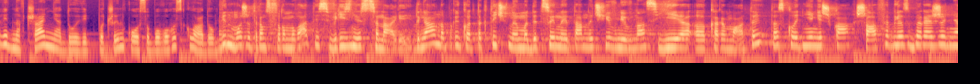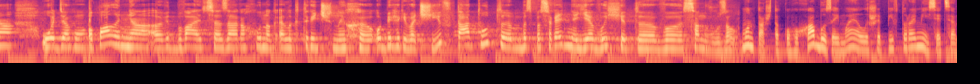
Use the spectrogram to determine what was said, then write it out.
від навчання до відпочинку особового складу. Він може трансформуватись в різні сценарії. Для, наприклад, тактичної медицини та ночівлі в нас є е, каремати та складні ліжка, шафи для збереження одягу. Опалення е, відбувається за рахунок електричних е, обігрівачів. Та тут безпосередньо є вихід в санвузол. Монтаж такого хабу займає лише півтора місяця.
